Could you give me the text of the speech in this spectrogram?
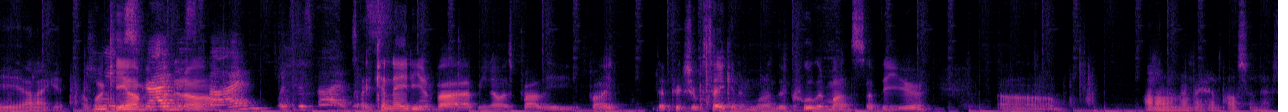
Yeah, I like it. Can you Keon be describe putting this it on. vibe? What's this vibe? It's like What's- Canadian vibe. You know, it's probably probably that picture was taken in one of the cooler months of the year. Um, I don't remember him posting this.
